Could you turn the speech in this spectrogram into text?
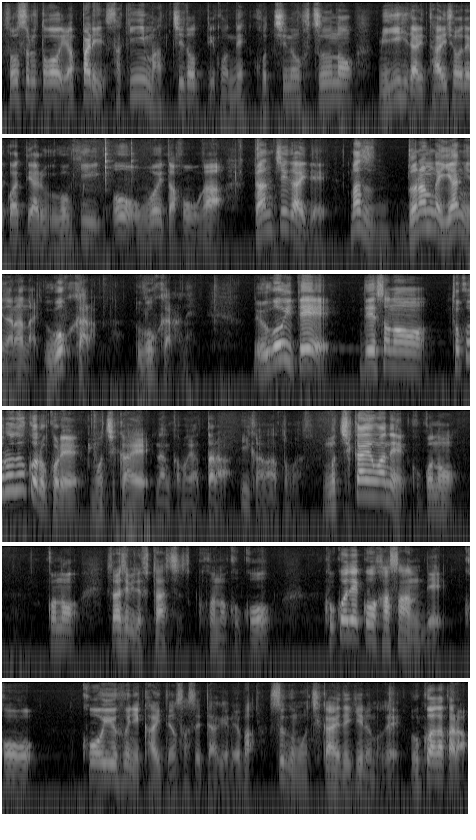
そうするとやっぱり先にマッチ度っていうこうねこっちの普通の右左対称でこうやってやる動きを覚えた方が段違いでまずドラムが嫌にならない動くから動くからね。で動いてでそのところどころこれ持ち替えなんかもやったらいいかなと思います。持ち替えはねここのこの人差し指で2つここのここここでこう挟んでこうこういうふうに回転させてあげればすぐ持ち替えできるので僕はだから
